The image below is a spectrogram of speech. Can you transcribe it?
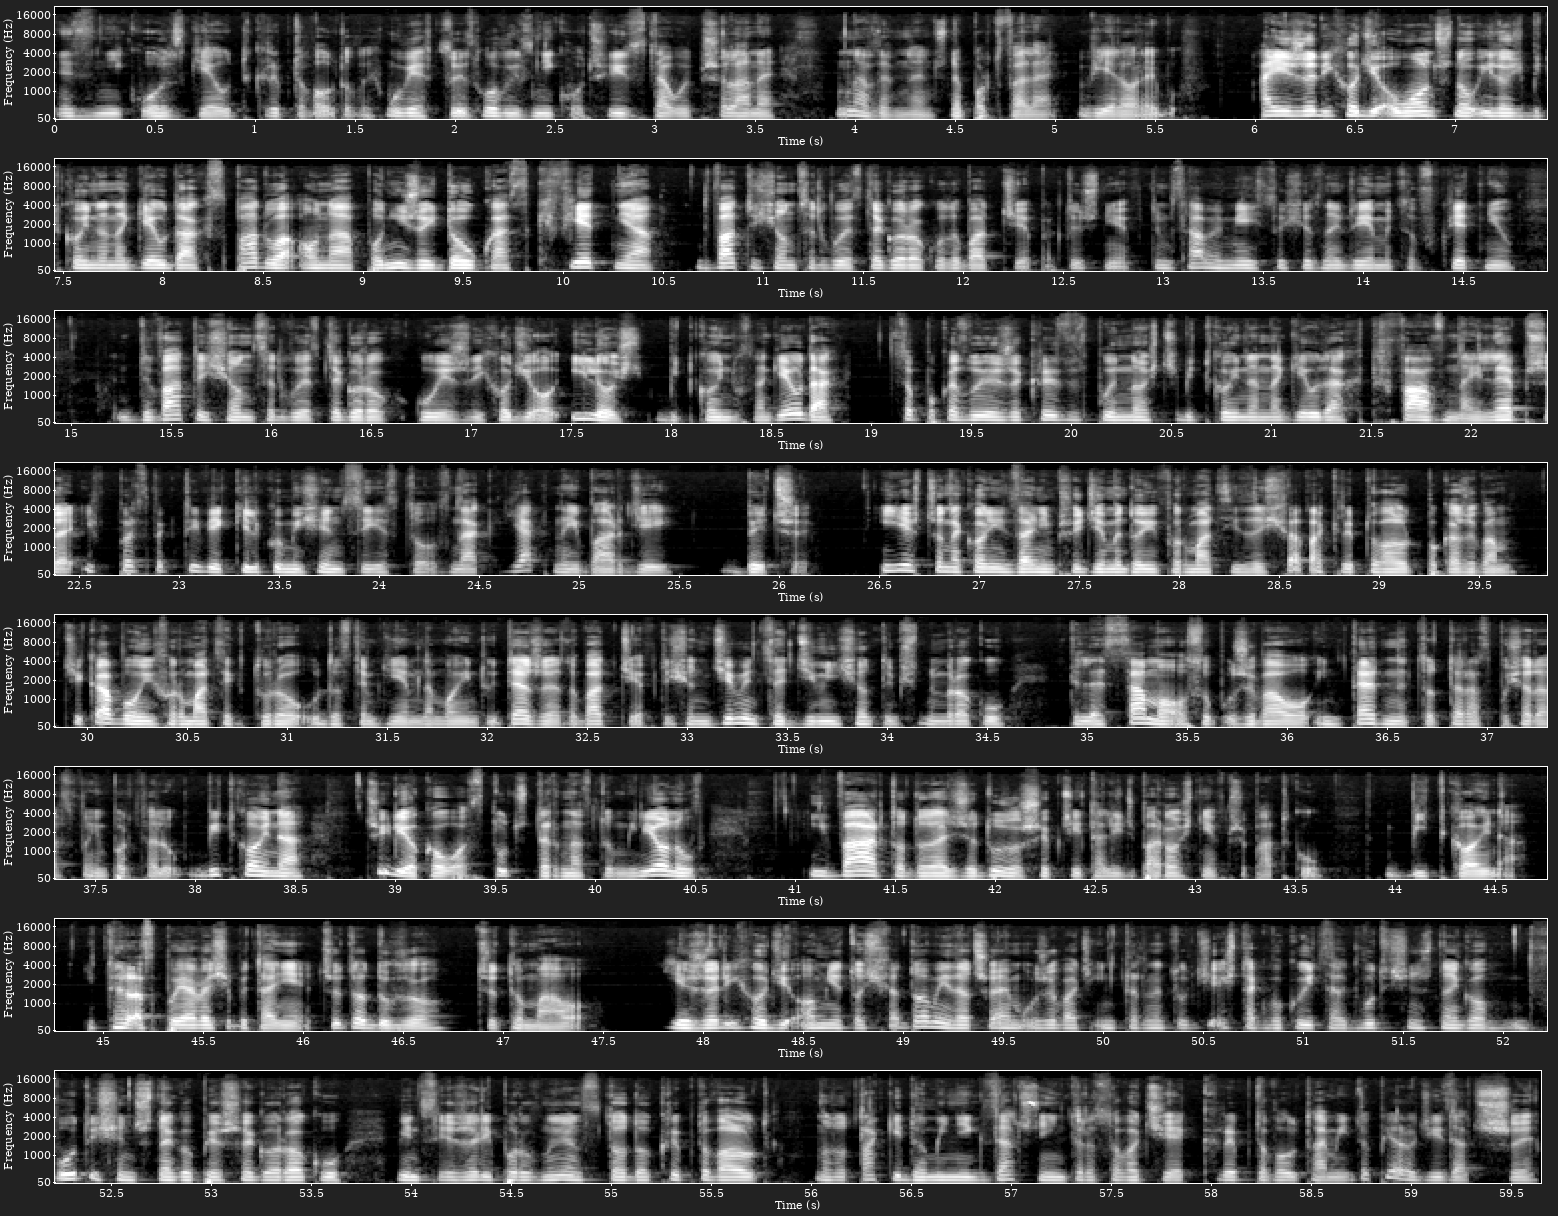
znikło z giełd kryptowalutowych. Mówię w cudzysłowie znikło, czyli zostały przelane na zewnętrzne portfele wielorybów. A jeżeli chodzi o łączną ilość bitcoina na giełdach, spadła ona poniżej dołka z kwietnia 2020 roku. Zobaczcie, praktycznie w tym samym miejscu się znajdujemy co w kwietniu 2020 roku, jeżeli chodzi o ilość bitcoinów na giełdach co pokazuje, że kryzys płynności bitcoina na giełdach trwa w najlepsze i w perspektywie kilku miesięcy jest to znak jak najbardziej byczy. I jeszcze na koniec, zanim przejdziemy do informacji ze świata kryptowalut, pokażę Wam ciekawą informację, którą udostępniłem na moim Twitterze. Zobaczcie, w 1997 roku tyle samo osób używało internet, co teraz posiada w swoim portfelu bitcoina, czyli około 114 milionów. I warto dodać, że dużo szybciej ta liczba rośnie w przypadku bitcoina. I teraz pojawia się pytanie, czy to dużo, czy to mało. Jeżeli chodzi o mnie, to świadomie zacząłem używać internetu gdzieś tak w okolicach 2000-2001 roku, więc jeżeli porównując to do kryptowalut, no to taki Dominik zacznie interesować się kryptowalutami dopiero gdzieś za 3-4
